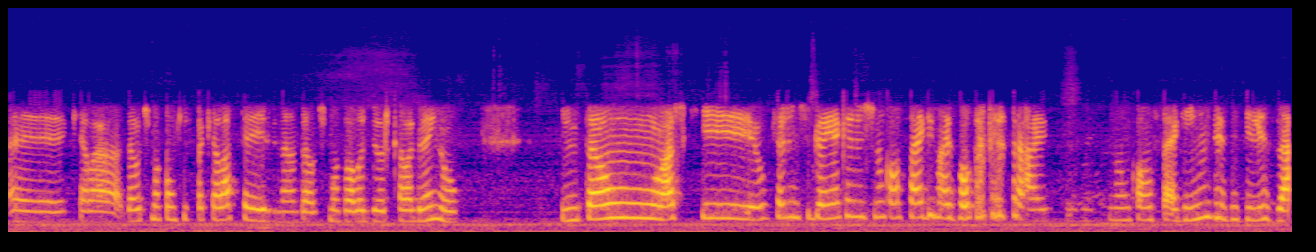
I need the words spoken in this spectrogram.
é, que ela, da última conquista que ela teve, né, da última bola de ouro que ela ganhou. Então, eu acho que o que a gente ganha é que a gente não consegue mais voltar para trás, a gente não consegue invisibilizar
